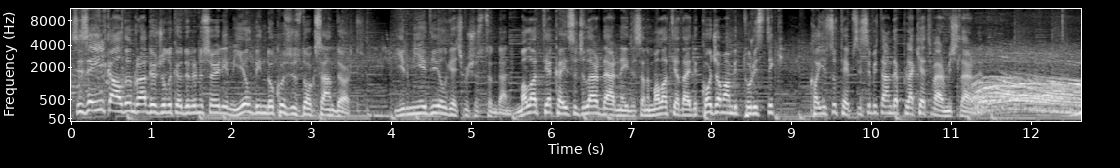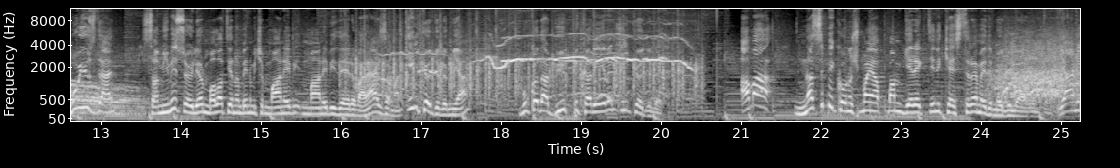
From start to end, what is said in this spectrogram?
Size ilk aldığım radyoculuk ödülünü söyleyeyim. Yıl 1994. 27 yıl geçmiş üstünden. Malatya Kayısıcılar Derneği'ydi sanırım. Malatya'daydı. Kocaman bir turistik kayısı tepsisi bir tane de plaket vermişlerdi. Bu yüzden samimi söylüyorum Malatya'nın benim için manevi manevi değeri var her zaman. İlk ödülüm ya. Bu kadar büyük bir kariyerin ilk ödülü. Ama nasıl bir konuşma yapmam gerektiğini kestiremedim ödülü alınca. Yani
